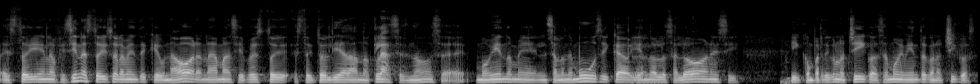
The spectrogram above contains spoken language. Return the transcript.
estoy en la oficina, estoy solamente que una hora nada más y después estoy, estoy todo el día dando clases, ¿no? O sea, moviéndome en el salón de música, Claro. yendo a los salones y, y compartir con los chicos, hacer movimiento con los chicos.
